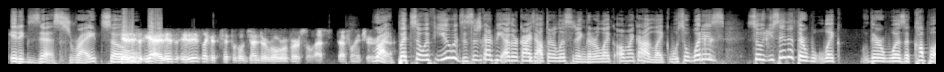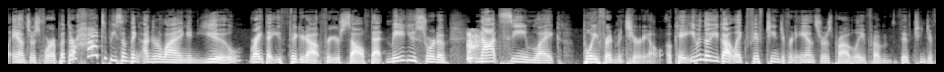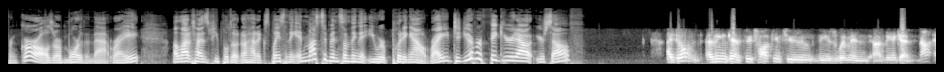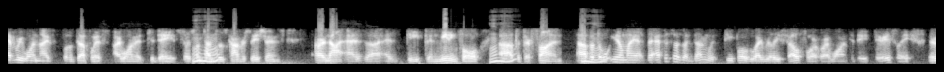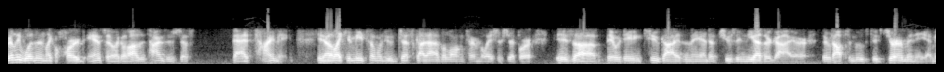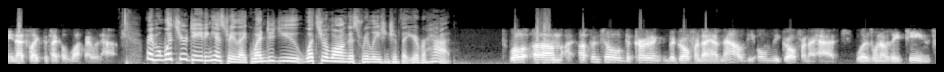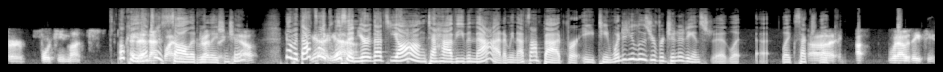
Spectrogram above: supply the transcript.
it exists, right? So, It is, yeah, it is. It is like a typical gender role reversal. That's definitely true. Right. yeah. But so if you exist, there's got to be other guys out there listening that are like, oh my God, like, so what is, so you say that there, like, there was a couple answers for it, but there had to be something underlying in you, right, that you figured out for yourself that made you sort of not seem like boyfriend material. Okay. Even though you got like 15 different answers probably from 15 different girls or more than that, right? A lot of times people don't know how to explain something. It must have been something that you were putting out, right? Did you ever figure it out yourself? I don't. I mean, again, through talking to these women, I mean, again, not everyone I've hooked up with I wanted to date. So sometimes those conversations are not as uh, as deep and meaningful, uh, but they're fun. Uh, But the you know my the episodes I've done with people who I really fell for, who I wanted to date seriously, there really wasn't like a hard answer. Like a lot of the times, it was just bad timing. You know, like you meet someone who just got out of a long term relationship or is uh they were dating two guys and they end up choosing the other guy or they're about to move to Germany. I mean, that's like the type of luck I would have. Right, but what's your dating history like? When did you what's your longest relationship that you ever had? Well, um up until the current the girlfriend I have now, the only girlfriend I had was when I was 18 for 14 months. Okay, that's, that's a solid dressing, relationship. you know? No, but that's Yeah, like yeah. listen, you're that's young to have even that. I mean, that's not bad for 18. When did you lose your virginity and uh, like uh, like sex Uh, like uh, when I was 18.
